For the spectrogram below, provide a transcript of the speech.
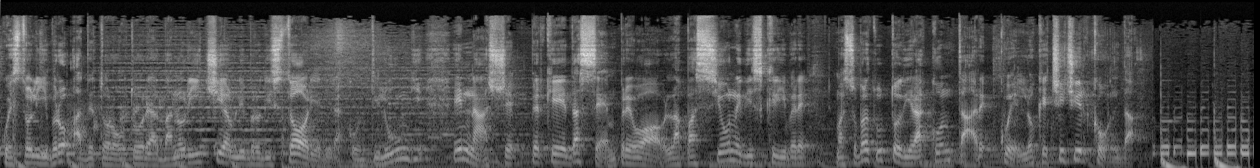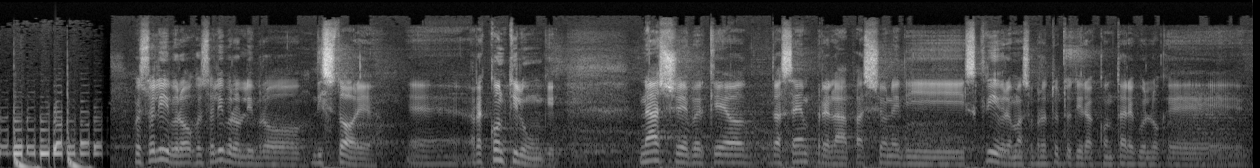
Questo libro, ha detto l'autore Albano Ricci, è un libro di storie, di racconti lunghi e nasce perché da sempre ho la passione di scrivere, ma soprattutto di raccontare quello che ci circonda. Questo libro, questo libro, è un libro di storie, eh, racconti lunghi. Nasce perché ho da sempre la passione di scrivere, ma soprattutto di raccontare quello che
